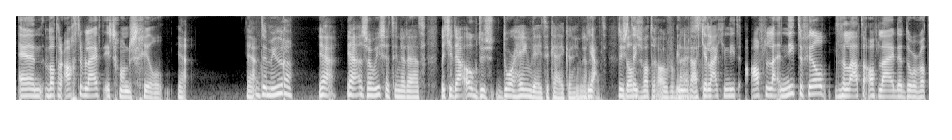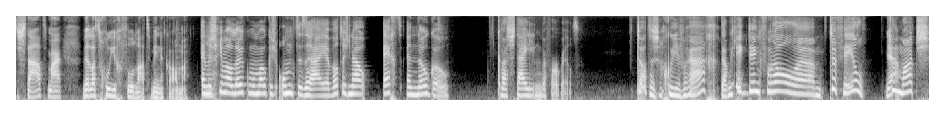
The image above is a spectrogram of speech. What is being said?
En wat er achterblijft is gewoon de schil. De muren. Ja, ja, zo is het inderdaad. Dat je daar ook dus doorheen weet te kijken, inderdaad. Ja, dus dat, dat is wat er overblijft. Inderdaad, je laat je niet, afle- niet te veel te laten afleiden door wat er staat, maar wel het goede gevoel laten binnenkomen. En misschien wel leuk om hem ook eens om te draaien. Wat is nou echt een no-go? Qua styling bijvoorbeeld. Dat is een goede vraag. Dank je. Ik denk vooral eh, te veel. Ja. Too much.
